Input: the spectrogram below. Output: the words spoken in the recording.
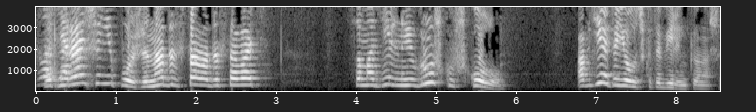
Вот ни раньше, ни позже. Надо стало доставать самодельную игрушку в школу. А где эта елочка-то беленькая наша?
